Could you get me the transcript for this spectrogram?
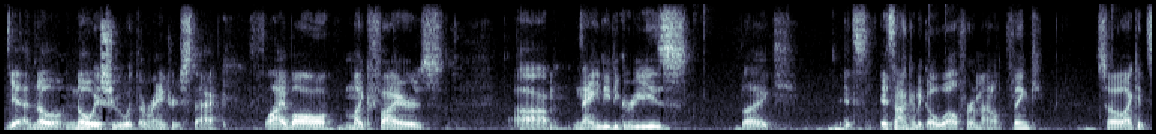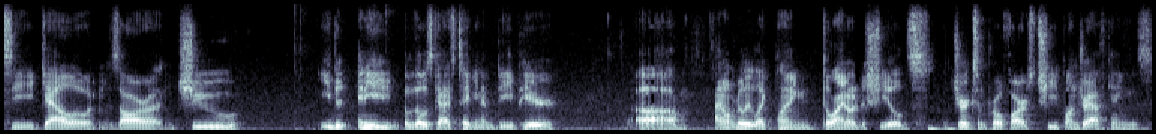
Yeah, no, no issue with the Rangers stack. Fly ball, Mike Fiers, um, 90 degrees. Like, it's it's not going to go well for him, I don't think. So I could see Gallo and Mazara and Choo, either any of those guys taking him deep here. Um, I don't really like playing Delino DeShields. Jurickson Profar is cheap on DraftKings.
